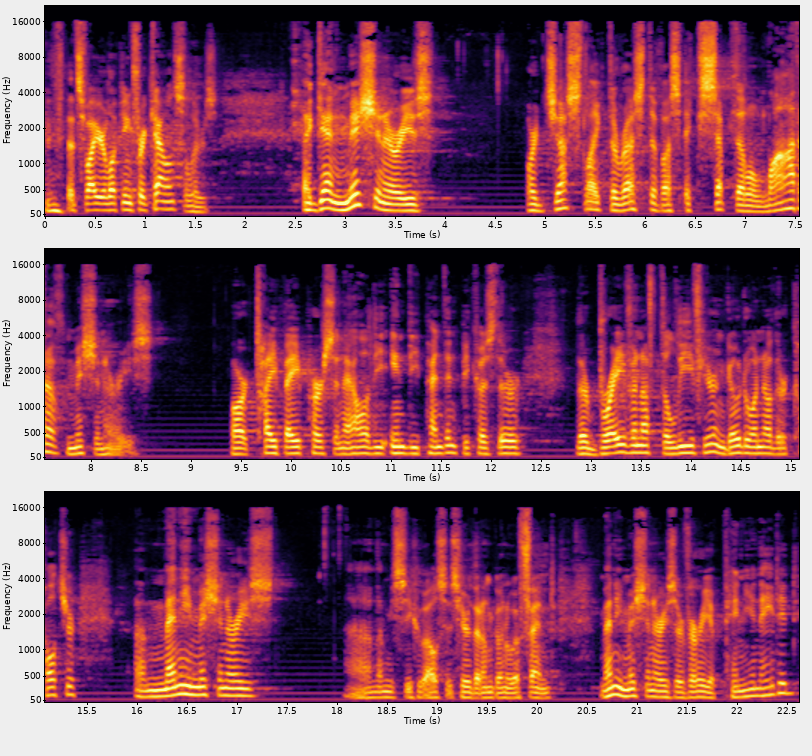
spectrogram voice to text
that's why you're looking for counselors. Again, missionaries are just like the rest of us, except that a lot of missionaries are type A personality independent because they're, they're brave enough to leave here and go to another culture. Uh, many missionaries, uh, let me see who else is here that I'm going to offend. Many missionaries are very opinionated.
